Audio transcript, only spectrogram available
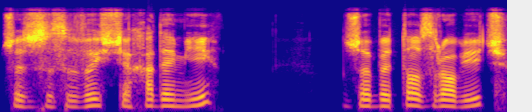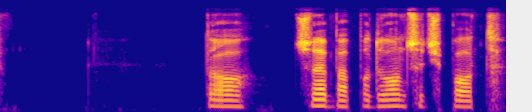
przez wyjście HDMI. Żeby to zrobić, to trzeba podłączyć pod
